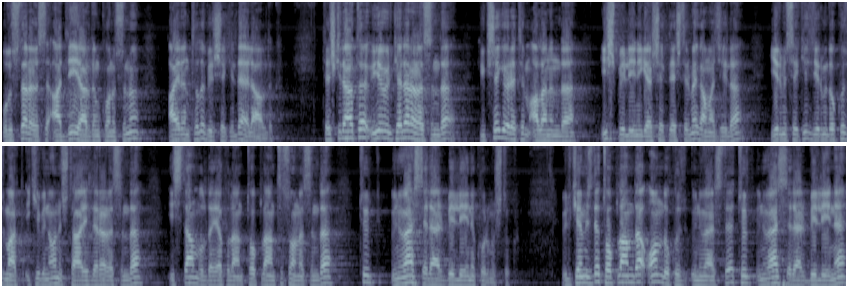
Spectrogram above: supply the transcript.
uluslararası adli yardım konusunu ayrıntılı bir şekilde ele aldık. Teşkilata üye ülkeler arasında yüksek öğretim alanında işbirliğini gerçekleştirmek amacıyla 28-29 Mart 2013 tarihleri arasında İstanbul'da yapılan toplantı sonrasında Türk Üniversiteler Birliği'ni kurmuştuk. Ülkemizde toplamda 19 üniversite Türk Üniversiteler Birliği'ne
